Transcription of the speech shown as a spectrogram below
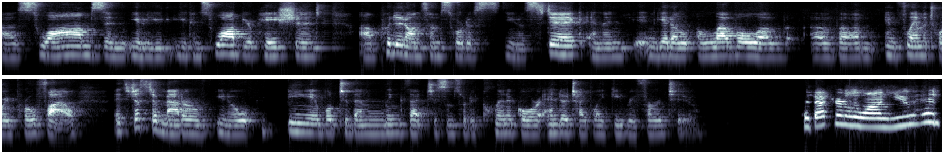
uh, swabs and you know you, you can swab your patient, uh, put it on some sort of you know stick, and then and get a, a level of of um, inflammatory profile It's just a matter of, you know, being able to then link that to some sort of clinical or endotype like you referred to. So Dr. Luong, you had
